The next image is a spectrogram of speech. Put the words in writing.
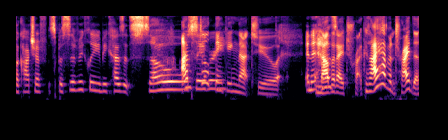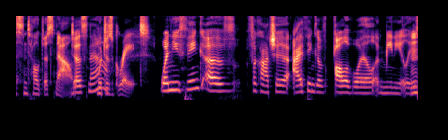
focaccia specifically because it's so I'm still thinking that too. and it now has that I try, because I haven't tried this until just now, just now which is great. when you think of focaccia i think of olive oil immediately Mhm.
